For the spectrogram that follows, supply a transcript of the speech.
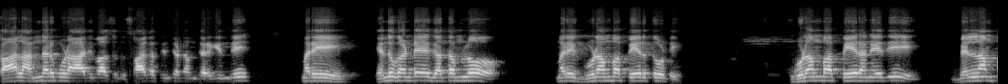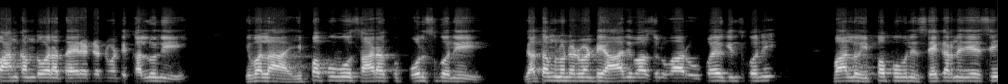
చాలా అందరు కూడా ఆదివాసులు స్వాగతించడం జరిగింది. మరి ఎందుకంటే గతంలో మరి గుడంబ పేరుతోటి గుడంబ పేరు అనేది బెల్లం పానకం ద్వారా తయారయ్యేటటువంటి కళ్ళుని ఇవాళ ఇప్ప పువ్వు సారకు పోల్చుకొని గతంలో ఉన్నటువంటి ఆదివాసులు వారు ఉపయోగించుకొని వాళ్ళు ఇప్ప పువ్వుని సేకరణ చేసి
